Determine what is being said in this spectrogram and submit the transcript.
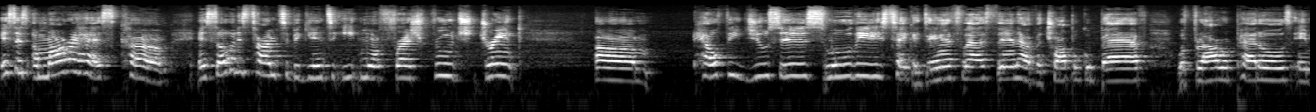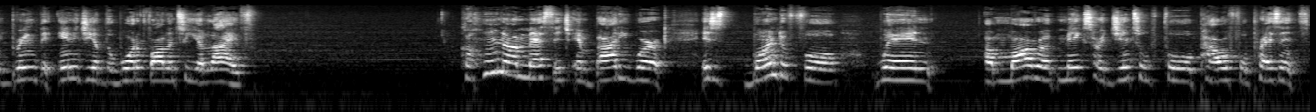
It says, Amara has come, and so it is time to begin to eat more fresh fruits, drink um, healthy juices, smoothies, take a dance lesson, have a tropical bath with flower petals, and bring the energy of the waterfall into your life. Kahuna message and body work is wonderful when Amara makes her gentle, full, powerful presence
